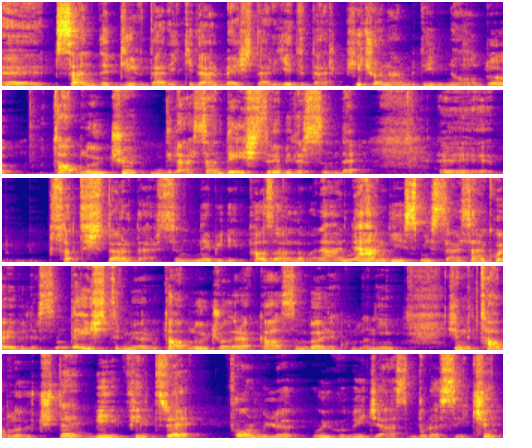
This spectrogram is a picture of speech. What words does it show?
Ee, sen de 1 der, 2 der, 5 der, 7 der. Hiç önemli değil ne oldu. Tablo 3'ü dilersen değiştirebilirsin de. Ee, satışlar dersin, ne bileyim pazarlama, ne hangi ismi istersen koyabilirsin. Değiştirmiyorum. Tablo 3 olarak kalsın böyle kullanayım. Şimdi tablo 3'te bir filtre formülü uygulayacağız burası için.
